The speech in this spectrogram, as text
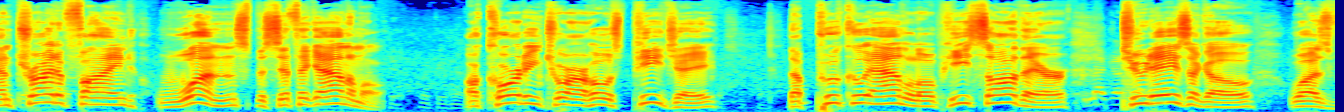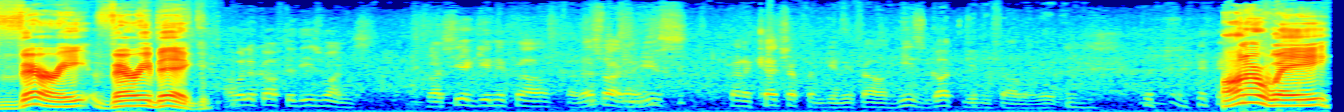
and try to find one specific animal. According to our host PJ, the puku antelope he saw there two days ago was very, very big. I will look after these ones. If I see a guinea fowl, that's right. He's trying to catch up on guinea fowl. He's got guinea fowl already. On our way,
